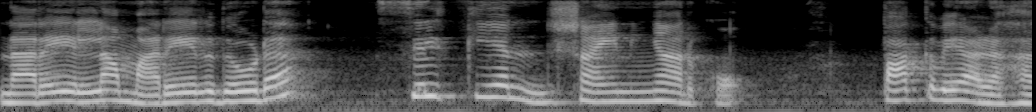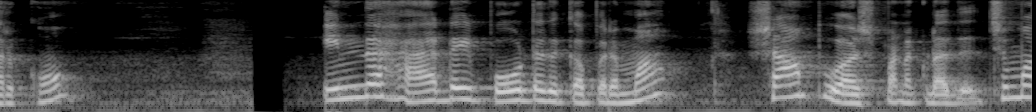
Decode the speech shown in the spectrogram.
நிறையெல்லாம் மறையிறதோட சில்கி அண்ட் ஷைனிங்காக இருக்கும். பார்க்கவே அழகாக இருக்கும். இந்த ஹேர் டை போட்டதுக்கப்புறமா ஷாம்பு வாஷ் பண்ணக்கூடாது. சும்மா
